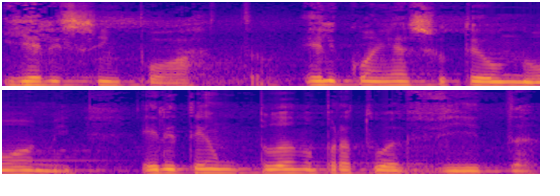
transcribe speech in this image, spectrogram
E Ele se importa, Ele conhece o teu nome, Ele tem um plano para a tua vida.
